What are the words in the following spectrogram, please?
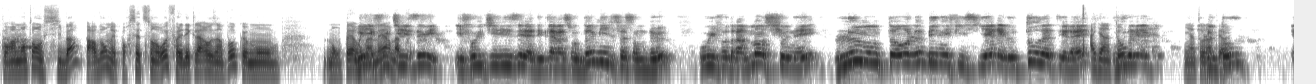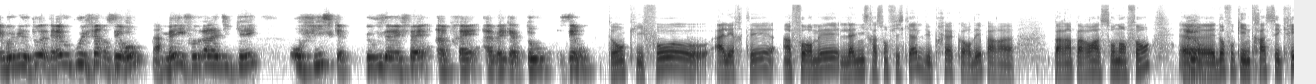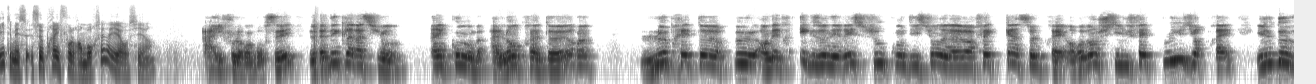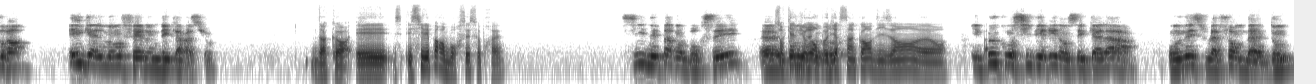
pour un montant aussi bas, pardon, mais pour 700 euros, il faut les déclarer aux impôts que mon, mon père ou ma mère. Faut utiliser, il faut utiliser la déclaration 2062 où il faudra mentionner le montant, le bénéficiaire et le taux d'intérêt. Ah, il y a un taux. Il y a un taux d'intérêt. Et oui, le taux d'intérêt, vous pouvez faire zéro, ah. mais il faudra l'indiquer au fisc que vous avez fait un prêt avec un taux zéro. Donc il faut alerter, informer l'administration fiscale du prêt accordé par, euh, par un parent à son enfant. Euh, donc il faut qu'il y ait une trace écrite, mais ce prêt, il faut le rembourser d'ailleurs aussi. Hein. Ah, il faut le rembourser. La déclaration incombe à l'emprunteur. Le prêteur peut en être exonéré sous condition de n'avoir fait qu'un seul prêt. En revanche, s'il fait plusieurs prêts, il devra également faire une déclaration. D'accord. Et, s'il n'est pas remboursé, ce prêt? S'il n'est pas remboursé... Euh, Sur quelle durée? On peut dire 5 ans, 10 ans euh, Il peut considérer dans ces cas-là qu'on est sous la forme d'un don.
